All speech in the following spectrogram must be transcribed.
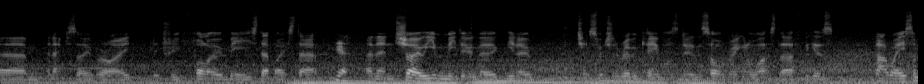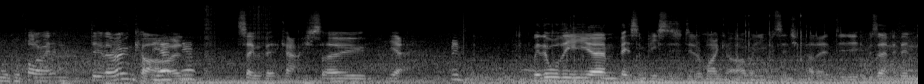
um, an episode where I literally follow me step by step, Yeah. and then show even me doing the you know switching the ribbon cables and doing the soldering and all that stuff because that way someone can follow it and do their own car Yeah, and yeah. Save a bit of cash. So yeah, with all the um, bits and pieces you did on my car when you since you had it, did it was there anything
